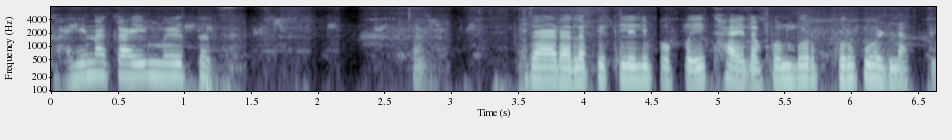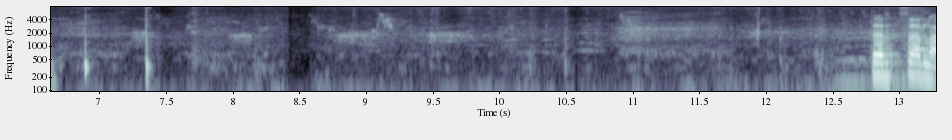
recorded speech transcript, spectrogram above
काही ना काही मिळतंच. झाडाला पिकलेली पपई खायला पण भरपूर गोड लागते. तर चला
